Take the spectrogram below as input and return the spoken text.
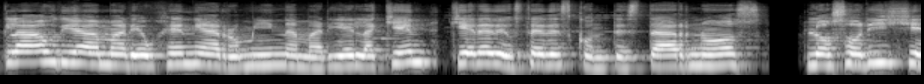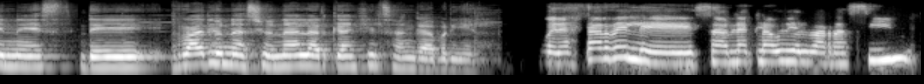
Claudia, María Eugenia, Romina, Mariela. ¿Quién quiere de ustedes contestarnos los orígenes de Radio Nacional Arcángel San Gabriel? Buenas tardes, les habla Claudia Albarracín.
